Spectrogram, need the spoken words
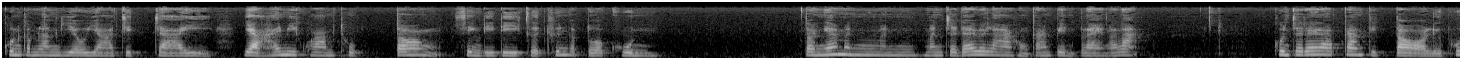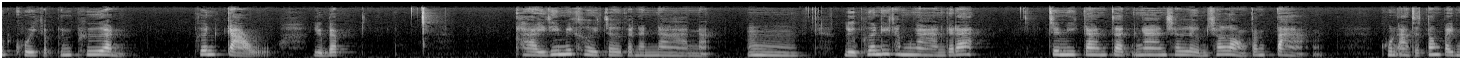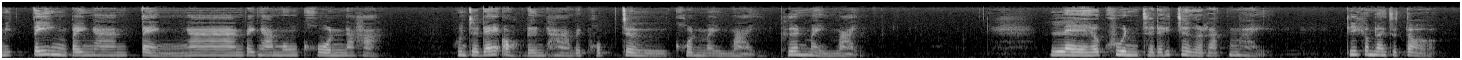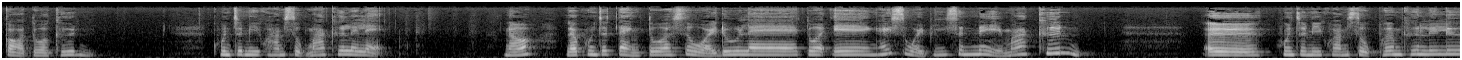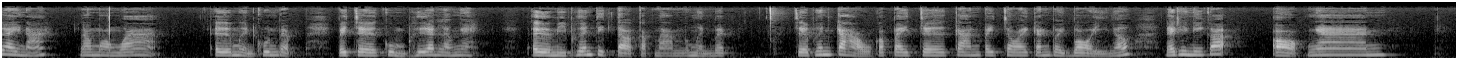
คุณกำลังเยียวยาจิตใจ อยากให้มีความถูกต้องสิ่งดีๆ เกิดขึ้นกับตัวคุณ ตอนนี้มันมันมันจะได้เวลาของการเปลี่ยนแปลงแล้วล่ะ คุณจะได้รับการติดต่อหรือพูดคุยกับเพื่อนๆเพื่อนเก่า หรือแบบ รที่ไม่เคยเจอกันนานๆน่ะ อืม หรือเพื่อนที่ทำงานก็ได้ จะมีการจัดงานเฉลิมฉลองต่างๆ คุณอาจจะต้องไปมิทติ้ง ไปงานแต่งงาน ไปงานมงคลนะคะ คุณจะได้ออกเดินทางไปพบเจอคนใหม่ๆ เพื่อนใหม่ๆ แล้วคุณจะได้เจอรักใหม่ ที่กำลังจะต่อก่อตัวขึ้น คุณจะมีความสุขมากขึ้นเลยแหละ เนาะ แล้วคุณจะแต่งตัวสวยดูแลตัวเองให้สวยมีเสน่ห์มากขึ้น เออ คุณจะมีความสุขเพิ่มขึ้นเรื่อยๆ นะ เรามองว่า เออ เหมือนคุณแบบไปเจอกลุ่มเพื่อนแล้วไง เออ มีเพื่อนติดต่อกลับมาเหมือนแบบ เจอเพื่อนเก่าก็ไปเจอกันไปจอยกันบ่อยๆ เนาะ แล้วทีนี้ก็ออกงาน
